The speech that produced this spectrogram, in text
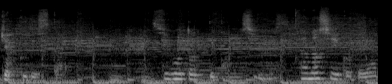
逆ですから仕事って楽しいんです楽しいことやっ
